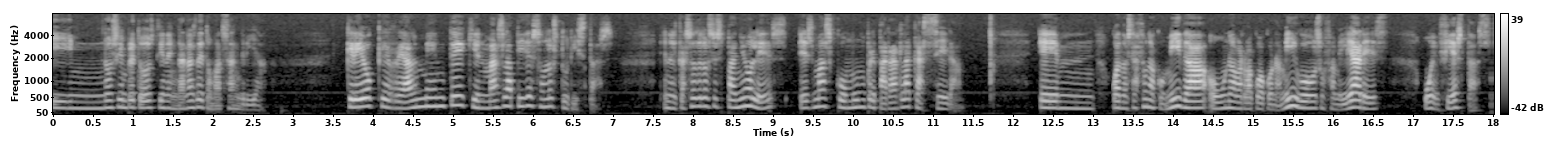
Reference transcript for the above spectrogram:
y no siempre todos tienen ganas de tomar sangría. Creo que realmente quien más la pide son los turistas. En el caso de los españoles es más común prepararla casera. Em, cuando se hace una comida o una barbacoa con amigos o familiares o en fiestas.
